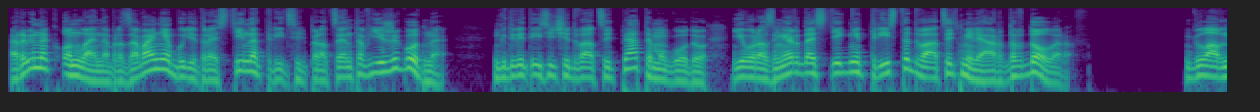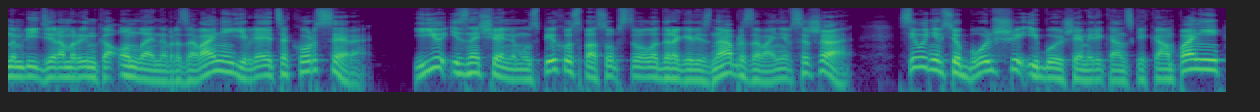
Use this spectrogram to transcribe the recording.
рынок онлайн-образования будет расти на 30% ежегодно. К 2025 году его размер достигнет 320 миллиардов долларов. Главным лидером рынка онлайн-образования является Coursera – ее изначальному успеху способствовала дороговизна образования в США. Сегодня все больше и больше американских компаний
